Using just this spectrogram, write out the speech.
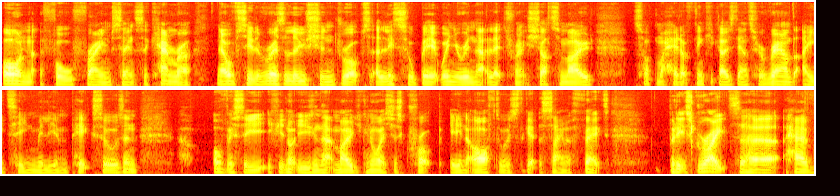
on a full frame sensor camera. Now obviously the resolution drops a little bit when you're in that electronic shutter mode. Top of my head, I think it goes down to around 18 million pixels. And uh, obviously if you're not using that mode, you can always just crop in afterwards to get the same effect. But it's great to have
